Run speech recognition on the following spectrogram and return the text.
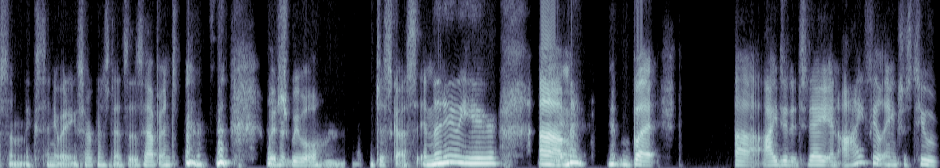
some extenuating circumstances happened, which we will discuss in the new year. Um, yeah. but uh, I did it today, and I feel anxious too.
